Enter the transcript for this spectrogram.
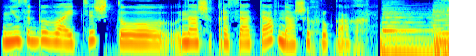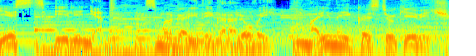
Не забывайте, что наша красота в наших руках. «Есть или нет» с Маргаритой Королевой и Мариной Костюкевич.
